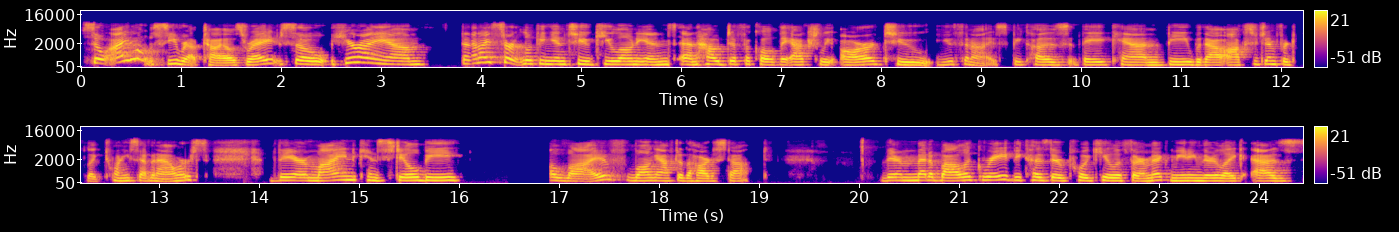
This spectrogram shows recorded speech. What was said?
So I don't see reptiles, right? So here I am. Then I start looking into chelonians and how difficult they actually are to euthanize because they can be without oxygen for like 27 hours their mind can still be alive long after the heart has stopped. Their metabolic rate, because they're poikilothermic, meaning they're like as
